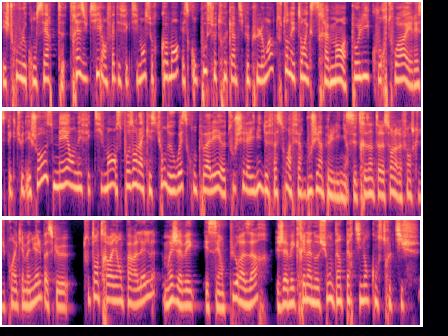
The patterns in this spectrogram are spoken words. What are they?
Et je trouve le concept très utile, en fait, effectivement, sur comment est-ce qu'on pousse le truc un petit peu plus loin tout en étant extrêmement poli, courtois et respectueux des choses, mais en effectivement en se posant la question de où est-ce qu'on peut aller euh, toucher la limite de façon à faire bouger un peu les lignes. C'est très intéressant la référence que tu prends avec Emmanuel parce que tout en travaillant en parallèle, moi j'avais, et c'est un pur hasard, j'avais créé la notion d'impertinent constructif.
